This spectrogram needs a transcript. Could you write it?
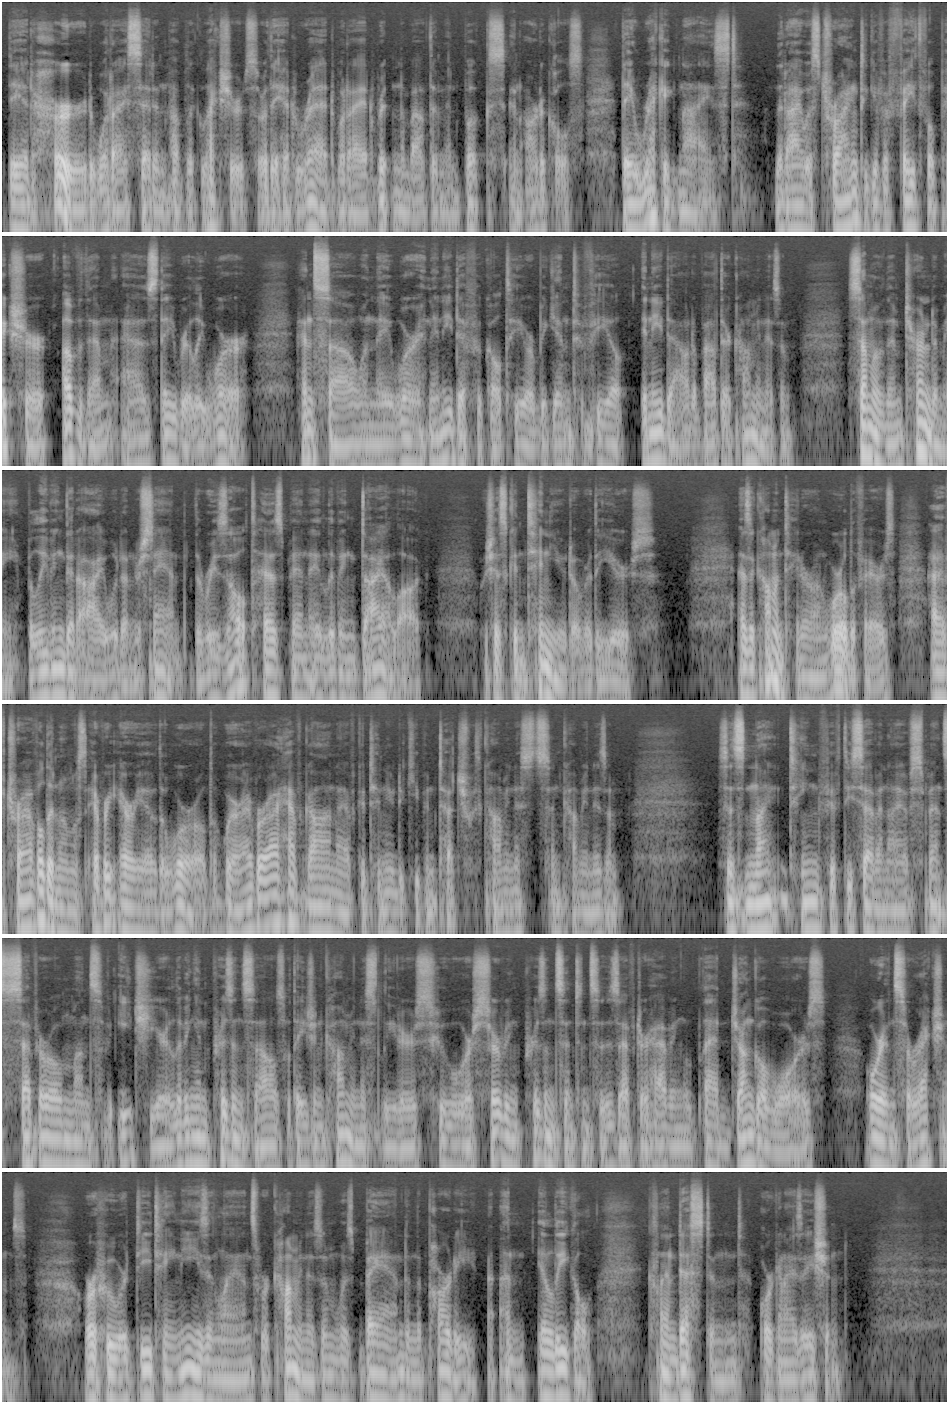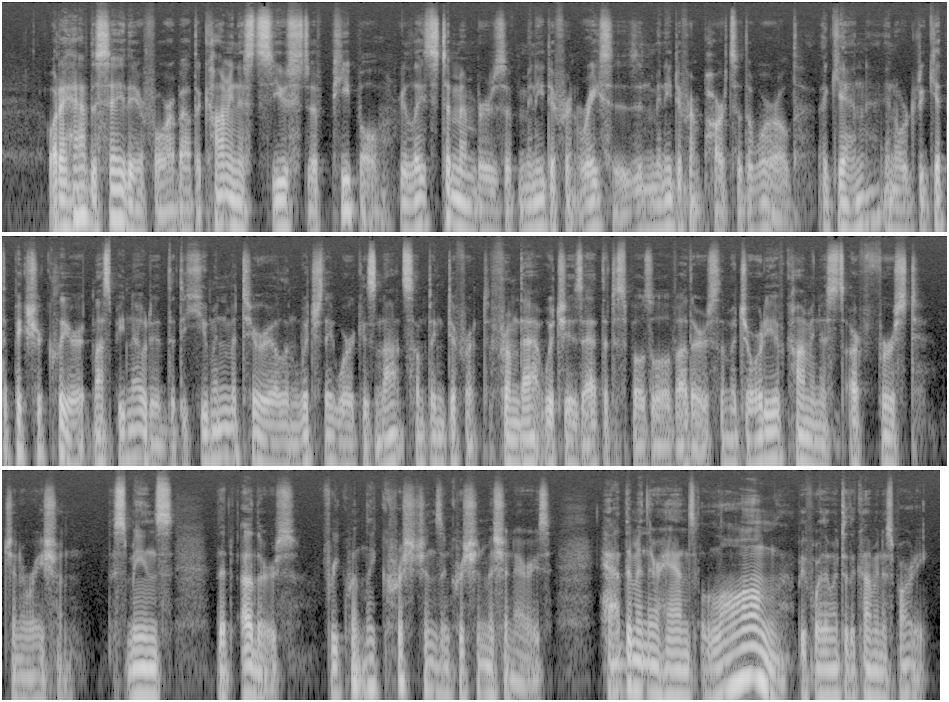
They had heard what I said in public lectures, or they had read what I had written about them in books and articles. They recognized that I was trying to give a faithful picture of them as they really were. And so, when they were in any difficulty or began to feel any doubt about their communism, some of them turned to me, believing that I would understand. The result has been a living dialogue, which has continued over the years. As a commentator on world affairs, I have traveled in almost every area of the world. Wherever I have gone, I have continued to keep in touch with communists and communism. Since 1957, I have spent several months of each year living in prison cells with Asian communist leaders who were serving prison sentences after having led jungle wars or insurrections, or who were detainees in lands where communism was banned and the party an illegal, clandestine organization. What I have to say, therefore, about the communists' use of people relates to members of many different races in many different parts of the world. Again, in order to get the picture clear, it must be noted that the human material in which they work is not something different from that which is at the disposal of others. The majority of communists are first generation. This means that others, frequently Christians and Christian missionaries, had them in their hands long before they went to the Communist Party.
